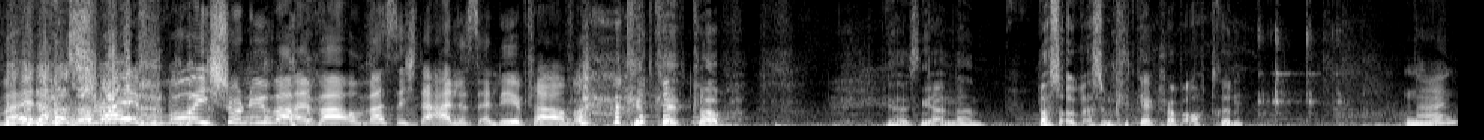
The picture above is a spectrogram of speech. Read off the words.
weit ausschweifen, wo ich schon überall war und was ich da alles erlebt habe. KitKat Club. Wie heißen die anderen? Was, was im KitKat Club auch drin? Nein?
